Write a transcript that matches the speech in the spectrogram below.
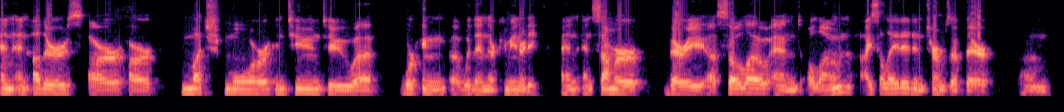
and and others are are much more in tune to uh, working uh, within their community, and and some are very uh, solo and alone, isolated in terms of their um,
